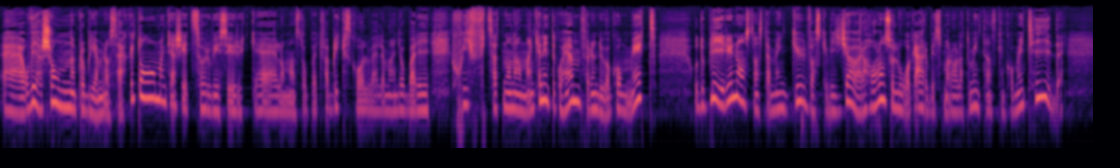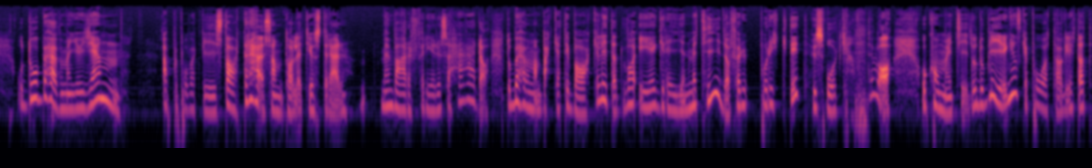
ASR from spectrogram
Eh, och vi har sådana problem då, särskilt om man kanske är ett serviceyrke eller om man står på ett fabriksgolv eller man jobbar i skift så att någon annan kan inte gå hem förrän du har kommit. Och då blir det ju någonstans där, men gud, vad ska vi göra? Har de så låg arbetsmoral att de inte ens kan komma i tid? Och då behöver man ju igen apropå vart vi startar det här samtalet, just det där men varför är det så här då? Då behöver man backa tillbaka lite. Att vad är grejen med tid då? För på riktigt, hur svårt kan det vara att komma i tid? Och då blir det ganska påtagligt att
